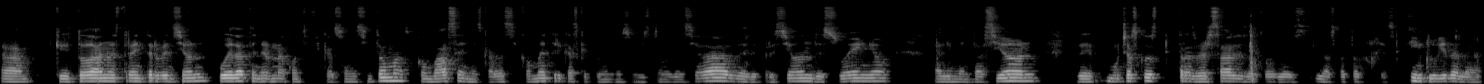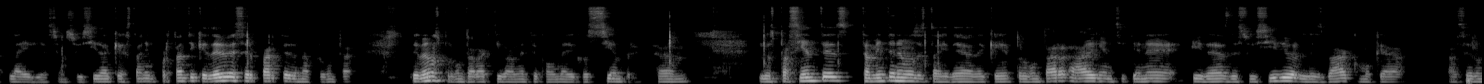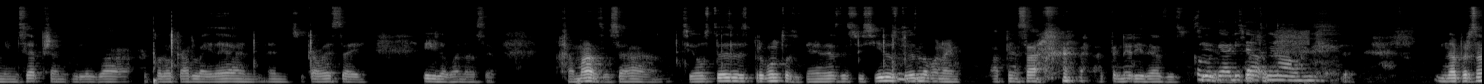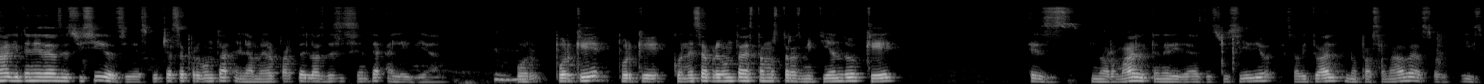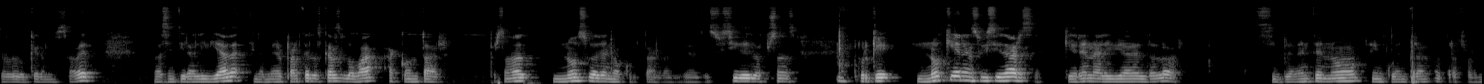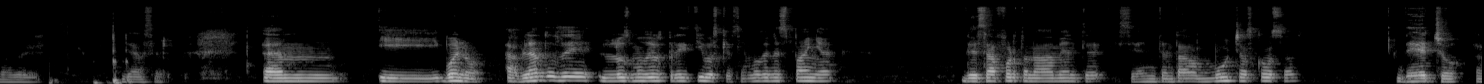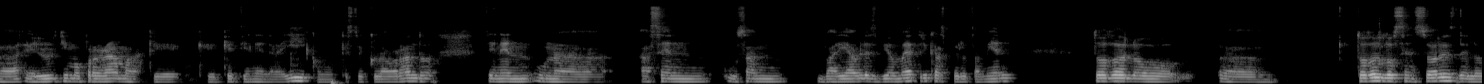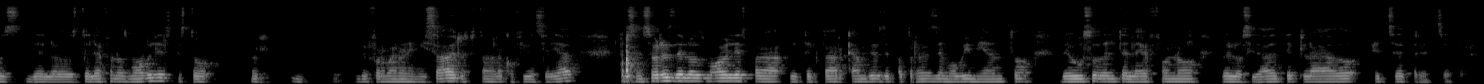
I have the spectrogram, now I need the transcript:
ah, que toda nuestra intervención pueda tener una cuantificación de síntomas con base en escalas psicométricas que preguntan sobre síntomas de ansiedad, de depresión, de sueño, alimentación, de muchas cosas transversales de todas las, patologías, incluida la, ideación suicida, que es tan importante y que debe ser parte de una pregunta. Debemos preguntar activamente como médicos siempre. los pacientes también tenemos esta idea de que preguntar a alguien si tiene ideas de suicidio les va como que a hacer un inception y les va a colocar la idea en, su cabeza y, lo van a hacer. Jamás, o sea, si a ustedes les pregunto si tienen ideas de suicidio, ustedes no van a, pensar a tener ideas de suicidio. Como que ahorita no. una persona que tiene ideas de suicidio, si escucha esa pregunta, en la mayor parte de las veces se siente aliviado. ¿Por, ¿Por, qué? Porque con esa pregunta estamos transmitiendo que es normal tener ideas de suicidio, es habitual, no pasa nada y solo lo queremos saber. Va a sentir aliviada, en la mayor parte de los casos lo va a contar. Personas no suelen ocultar las ideas de suicidio y las personas, porque no quieren suicidarse, quieren aliviar el dolor. Simplemente no encuentran otra forma de, de hacerlo. Em, y bueno, hablando de los modelos predictivos que hacíamos en España, desafortunadamente se han intentado muchas cosas. De hecho, ah, el último programa que, que, tienen ahí, con que estoy colaborando, tienen una, hacen, usan variables biométricas, pero también todo lo, ah, todos los sensores de los, de los teléfonos móviles, esto de forma anonimizada respetando la confidencialidad, los sensores de los móviles para detectar cambios de patrones de movimiento, de uso del teléfono, velocidad de teclado, etcétera, etcétera.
